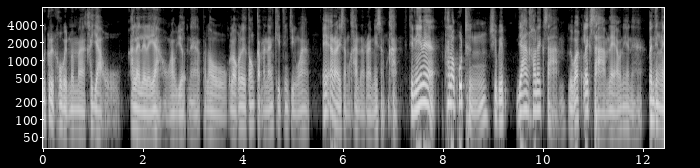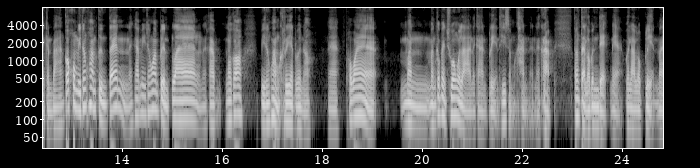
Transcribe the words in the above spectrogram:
วิกฤตโควิดมันมาเขย่าอะไรหลายๆอย่างของเราเยอะนะครับเราเราก็เลยต้องกลับมานั่งคิดจริง ๆ ว่าเอ๊ะอะไรสำคัญอะไรไม่สำคัญ ทีนี้เนี่ยถ้าเราพูดถึงชีวิต ย่างเข้าเลขสามหรือว่าเลขสามแล้วเนี่ยนะฮะเป็นยังไงกันบ้าง ก็คงมีทั้งความตื่นเต้นนะครับ มีทั้งความเปลี่ยนแปลงนะครับ แล้วก็มีทั้งความเครียดด้วยเนาะนะเพราะว่ามันมันก็เป็นช่วงเวลาในการเปลี่ยนที่สำคัญนะครับ ตั้งแต่เราเป็นเด็กเนี่ยเวลาเราเปลี่ยนมา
